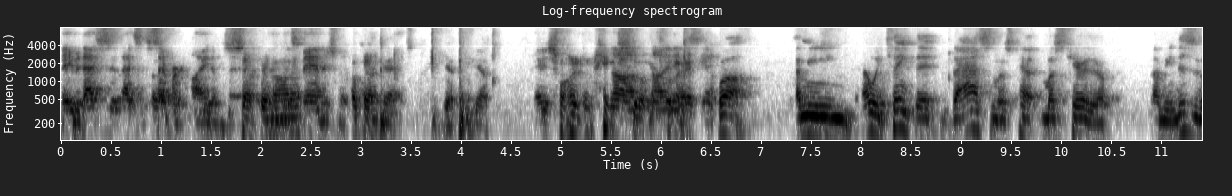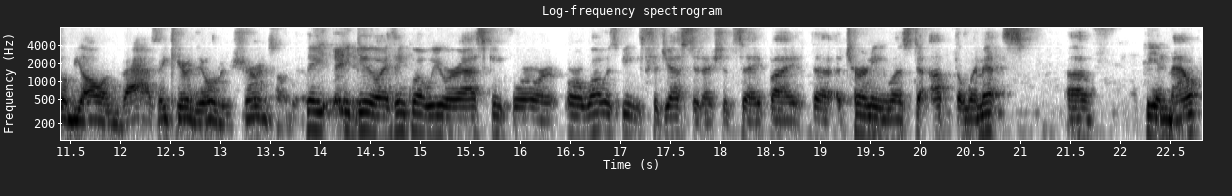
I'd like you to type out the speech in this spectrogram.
David, that's, that's a separate item. Separate on management. Okay. Okay. Yep, yep. I just wanted to make No, sure. no, it is, yeah. Well, I mean, I would think that VAST must have, must carry their, I mean, this is gonna be all on VAST. They carry their own insurance on this. They, They they do. do. I think what we were asking for, or, or what was being suggested, I should say, by the attorney was to up the limits of the amount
